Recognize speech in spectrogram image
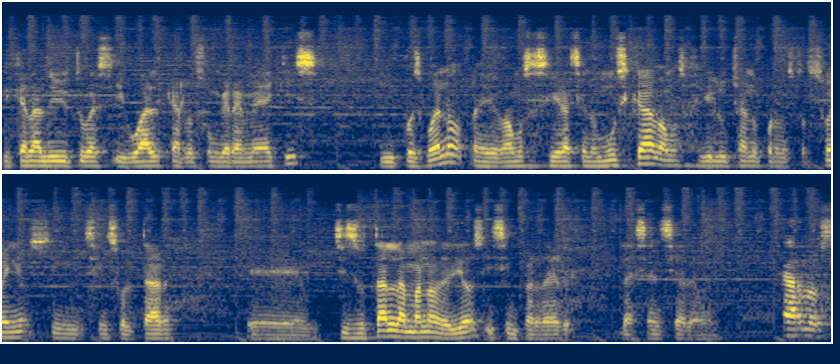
Mi canal de YouTube es igual Carlos Unger MX. Y pues bueno, eh, vamos a seguir haciendo música, vamos a seguir luchando por nuestros sueños sin, sin soltar, eh, sin soltar la mano de Dios y sin perder la esencia de uno. Carlos,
